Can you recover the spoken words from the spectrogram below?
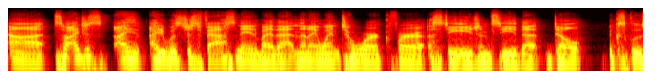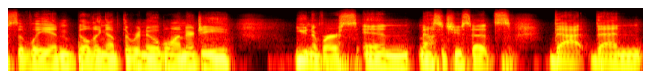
Uh, so I just, I, I was just fascinated by that. And then I went to work for a state agency that dealt exclusively in building up the renewable energy universe in Massachusetts that then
